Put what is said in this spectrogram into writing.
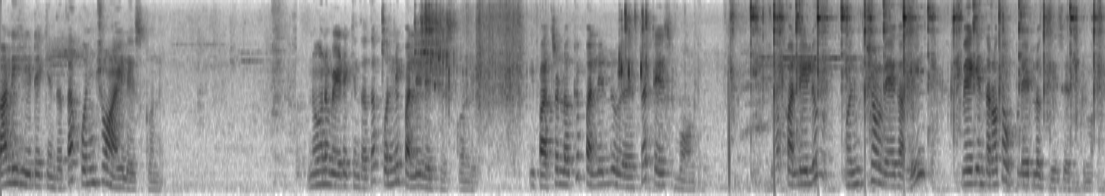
బాండీ హీట్ ఎక్కిన తర్వాత కొంచెం ఆయిల్ వేసుకోండి. నూనె వేడెక్కిన తర్వాత కొన్ని పల్లీలు వేసేసుకోండి. ఈ పచ్చడిలోకి పల్లీలు వేస్తే టేస్ట్ బాగుంటుంది. ఇలా పల్లీలు కొంచెం వేగాలి. వేగిన తర్వాత ఒక ప్లేట్లోకి తీసేసుకుందాం.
